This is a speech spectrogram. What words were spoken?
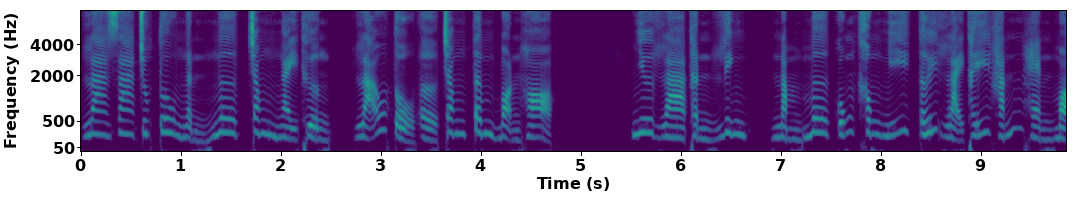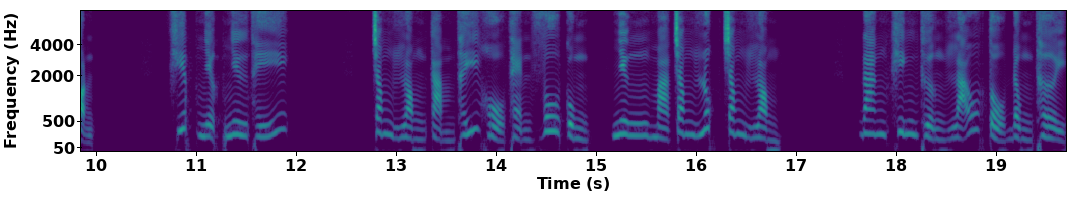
La ra chúng tu ngẩn ngơ trong ngày thường, lão tổ ở trong tâm bọn họ. Như là thần linh, nằm mơ cũng không nghĩ tới lại thấy hắn hèn mọn. Khiếp nhược như thế. Trong lòng cảm thấy hổ thẹn vô cùng, nhưng mà trong lúc trong lòng. Đang khinh thường lão tổ đồng thời,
